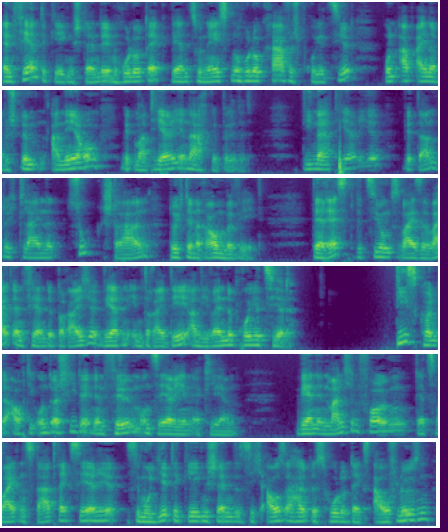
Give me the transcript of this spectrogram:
Entfernte Gegenstände im Holodeck werden zunächst nur holographisch projiziert und ab einer bestimmten Annäherung wird Materie nachgebildet. Die Materie wird dann durch kleine Zugstrahlen durch den Raum bewegt. Der Rest bzw. weit entfernte Bereiche werden in 3D an die Wände projiziert. Dies könnte auch die Unterschiede in den Filmen und Serien erklären. Während in manchen Folgen der zweiten Star Trek Serie simulierte Gegenstände sich außerhalb des Holodecks auflösen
